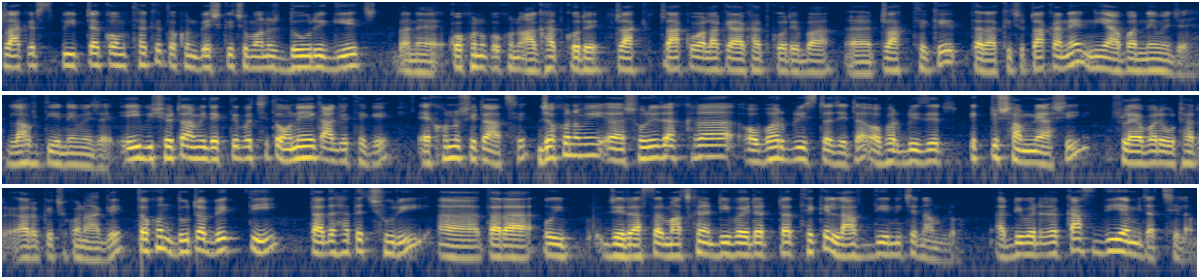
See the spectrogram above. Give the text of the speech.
ট্রাকের স্পিডটা কম থাকে তখন বেশ কিছু মানুষ দৌড়ে গিয়ে মানে কখনো কখনো আঘাত করে ট্রাক ট্রাকওয়ালাকে আঘাত করে বা ট্রাক থেকে তারা কিছু টাকা নেয় নিয়ে আবার নেমে যায় লাফ দিয়ে নেমে যায়। এই বিষয়টা আমি দেখতে পাচ্ছি তো অনেক আগে থেকে এখনও সেটা আছে। যখন আমি আহ, শনিরাখরা ওভারব্রিজটা যেটা ওভারব্রিজের একটু সামনে আসি ফ্লাইওভারে ওঠার আরও কিছুক্ষণ আগে তখন দুটা ব্যক্তি তাদের হাতে ছুরি তারা ওই যে রাস্তার মাঝখানে ডিভাইডারটা থেকে লাফ দিয়ে নিচে নামলো। আর ডিভাইডারের কাছ দিয়ে আমি যাচ্ছিলাম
